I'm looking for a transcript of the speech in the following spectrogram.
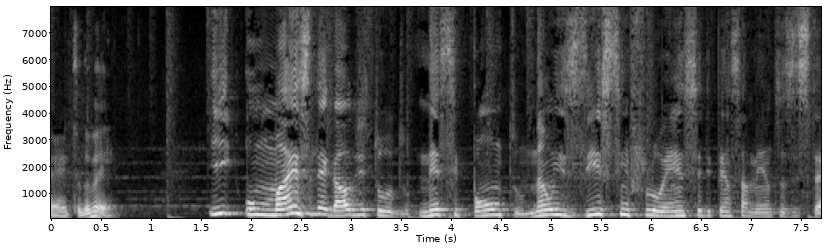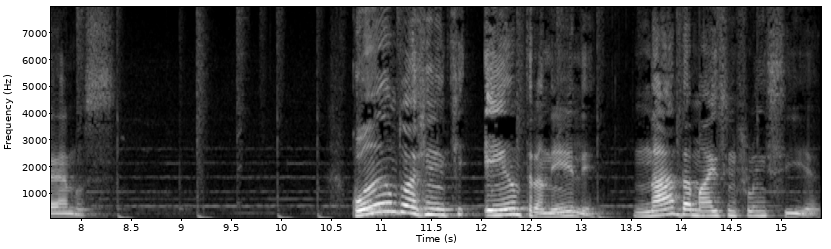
É, tudo bem. E o mais legal de tudo, nesse ponto não existe influência de pensamentos externos. Quando a gente entra nele, nada mais influencia.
